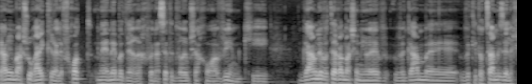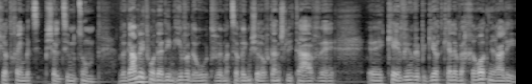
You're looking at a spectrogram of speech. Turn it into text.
גם אם משהו רע יקרה, לפחות נהנה בדרך ונעשה את הדברים שאנחנו אוהבים, כי גם לוותר על מה שאני אוהב, וגם, אה, וכתוצאה מזה לחיות חיים של צמצום, וגם להתמודד עם אי ודאות ומצבים של אובדן שליטה וכאבים ופגיעות כאלה ואחרות, נראה לי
